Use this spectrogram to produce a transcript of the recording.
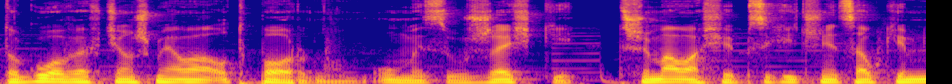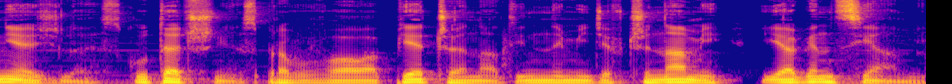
to głowę wciąż miała odporną, umysł rzeźki, trzymała się psychicznie całkiem nieźle, skutecznie sprawowała pieczę nad innymi dziewczynami i agencjami.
